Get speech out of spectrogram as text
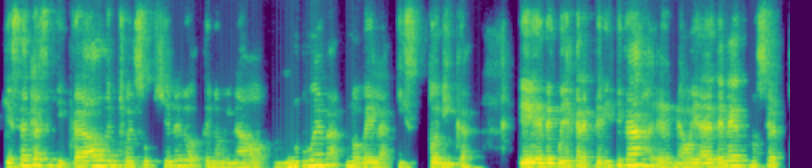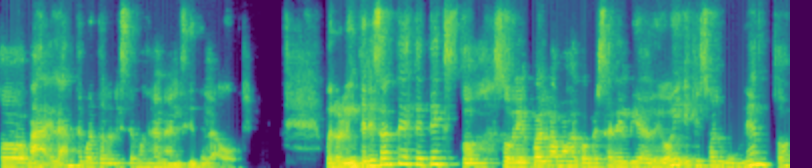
que se ha clasificado dentro del subgénero denominado Nueva Novela Histórica, eh, de cuyas características eh, me voy a detener, ¿no es cierto?, más adelante cuando realicemos el análisis de la obra. Bueno, lo interesante de este texto sobre el cual vamos a conversar el día de hoy es que su argumento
